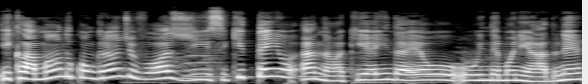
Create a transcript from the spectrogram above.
e clamando com grande voz disse que tenho. Ah, não, aqui ainda é o, o endemoniado, né?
